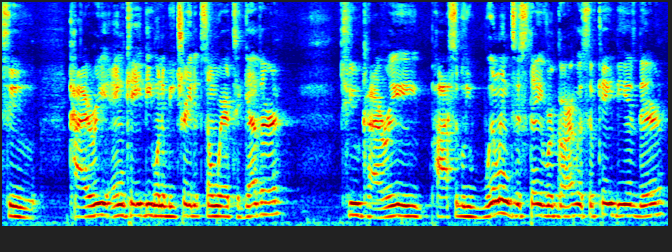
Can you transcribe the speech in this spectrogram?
to Kyrie and KD want to be traded somewhere together. To Kyrie possibly willing to stay regardless if KD is there.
